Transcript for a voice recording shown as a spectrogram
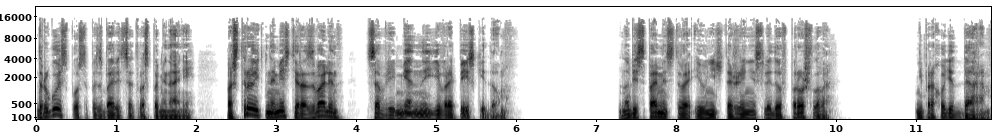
Другой способ избавиться от воспоминаний — построить на месте развалин современный европейский дом. Но беспамятство и уничтожение следов прошлого не проходят даром.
